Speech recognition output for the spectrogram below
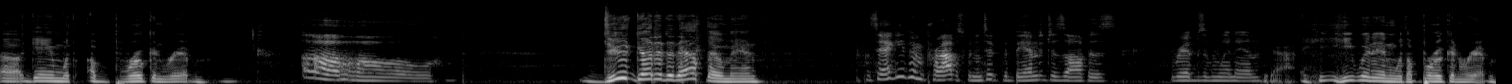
uh, game with a broken rib. Oh. Dude gutted it out though, man. See, I gave him props when he took the bandages off his ribs and went in. Yeah, he he went in with a broken rib.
